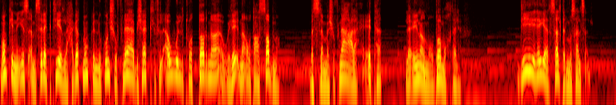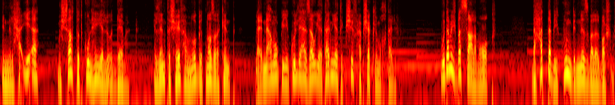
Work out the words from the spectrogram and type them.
ممكن نقيس أمثلة كتير لحاجات ممكن نكون شفناها بشكل في الأول توترنا أو قلقنا أو تعصبنا بس لما شفناها على حقيقتها لقينا الموضوع مختلف. دي هي رسالة المسلسل إن الحقيقة مش شرط تكون هي اللي قدامك اللي أنت شايفها من وجهة نظرك أنت لأنها ممكن يكون لها زاوية تانية تكشفها بشكل مختلف. وده مش بس على مواقف ده حتى بيكون بالنسبة للبشر.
